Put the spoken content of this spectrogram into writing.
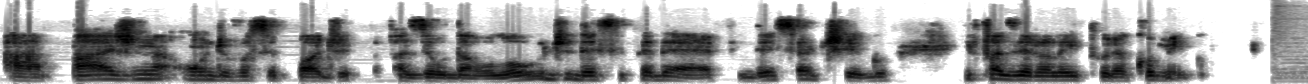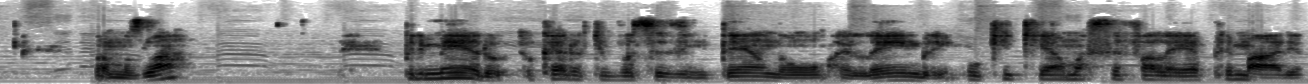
à página onde você pode fazer o download desse PDF, desse artigo e fazer a leitura comigo. Vamos lá? Primeiro, eu quero que vocês entendam ou relembrem o que, é uma cefaleia primária.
